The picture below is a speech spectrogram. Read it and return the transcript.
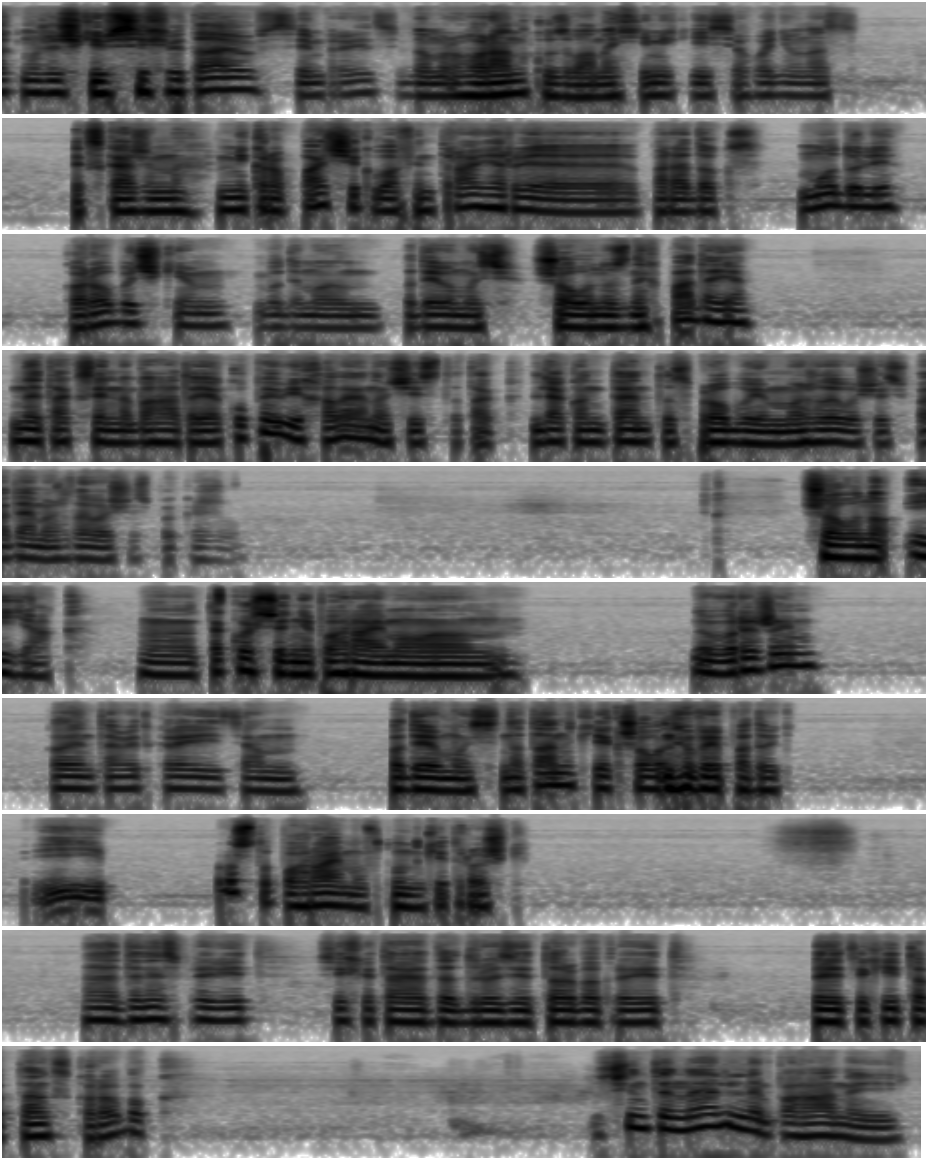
Так, мужички, всіх вітаю, всім привіт, всім доброго ранку. З вами Хімік, і сьогодні у нас, так скажем, мікропатчик, Waffentrager, е, парадокс модулі, коробочки. Будемо подивимось, що воно з них падає. Не так сильно багато я купив їх, але ну чисто так для контенту спробуємо, можливо, щось впаде, можливо, щось покажу. Що воно і як. Е, Також сьогодні пограємо в режим, коли він там відкриється. Подивимось на танки, якщо вони випадуть. І просто пограємо в тунки трошки. Е, Денис, привіт. Всіх вітаю, друзі. Торба, привіт. Привіт, який топ-танк з коробок? Сінтинель непоганий.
